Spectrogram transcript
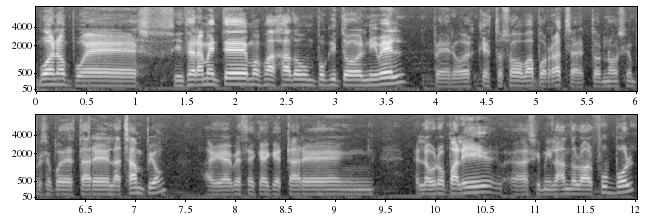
Bueno, pues sinceramente hemos bajado un poquito el nivel, pero es que esto solo va por racha, esto no siempre se puede estar en la Champions, hay, veces que hay que estar en, en la Europa League, asimilándolo al fútbol,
